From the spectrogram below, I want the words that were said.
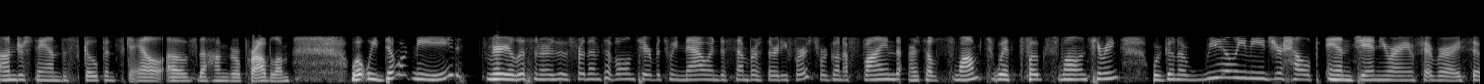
understand the scope and scale of the hunger problem. What we don't need for your listeners is for them to volunteer between now and December 31st. We're going to find ourselves swamped with folks volunteering. We're going to really need your help in January and February. So,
